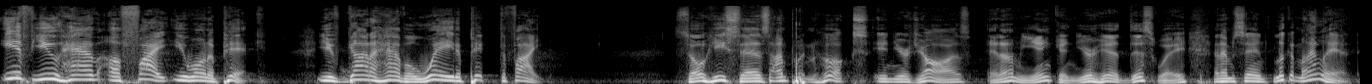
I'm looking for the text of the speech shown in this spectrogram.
if you have a fight you want to pick, you've got to have a way to pick the fight. So he says, I'm putting hooks in your jaws and I'm yanking your head this way. And I'm saying, Look at my land.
